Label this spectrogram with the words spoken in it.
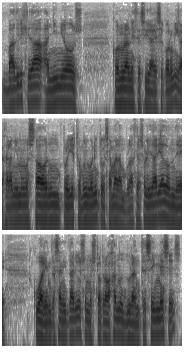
va dirigida a niños con unas necesidades económicas. Ahora mismo hemos estado en un proyecto muy bonito que se llama la Ambulancia Solidaria, donde 40 sanitarios hemos estado trabajando durante seis meses.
